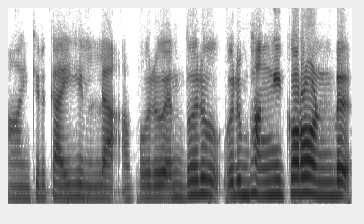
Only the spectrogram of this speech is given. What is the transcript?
ആ എനിക്കൊരു കൈയില്ല അപ്പൊ ഒരു എന്തോ ഒരു ഒരു ഭംഗിക്കുറവുണ്ട്.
